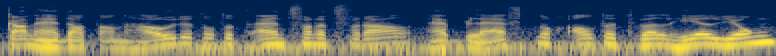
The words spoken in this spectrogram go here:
kan hij dat dan houden tot het eind van het verhaal? Hij blijft nog altijd wel heel jong.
